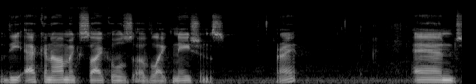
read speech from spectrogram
the economic cycles of like nations, right? And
